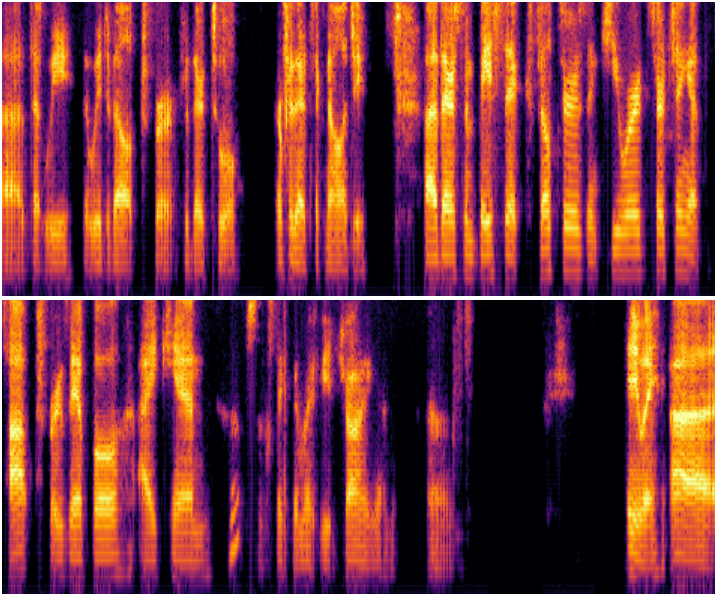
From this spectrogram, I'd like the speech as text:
uh, that we that we developed for for their tool or for their technology. Uh, there are some basic filters and keyword searching at the top. For example, I can, oops, looks like there might be a drawing on it. Um, anyway, uh,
